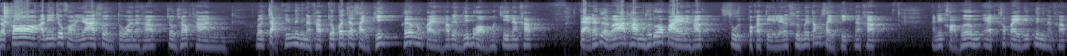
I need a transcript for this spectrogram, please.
แล้วก็อันนี้โจกขออนุญาตส่วนตัวนะครับโจกชอบทาน รสจัดนิดนึงนะครับโจกก็จะใส่พริกเพิ่มลงไปนะครับ อย่างที่บอกเมื่อกี้นะครับ แต่ถ้าเกิดว่าทำทั่วไปนะครับ สูตรปกติเลยก็คือไม่ต้องใส่พริกนะครับ อันนี้ขอเพิ่มแอดเข้าไปนิดนึงนะครับ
